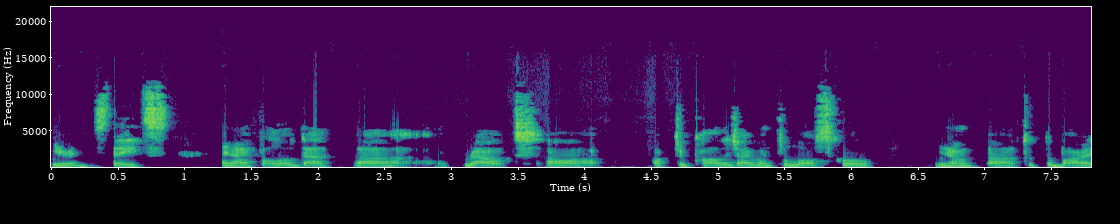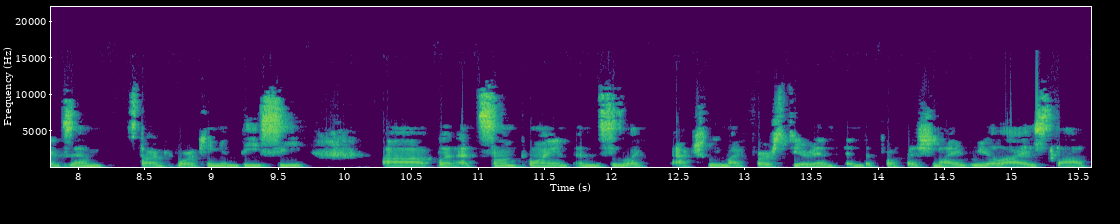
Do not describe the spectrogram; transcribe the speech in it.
here in the States. And I followed that uh, route. Uh, after college, I went to law school, you know, took the bar exam, started working in DC. but at some point, and this is like actually my first year in, in the profession, I realized that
